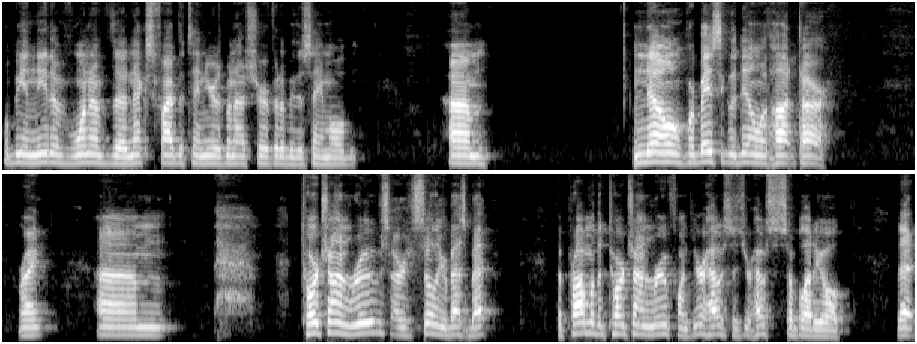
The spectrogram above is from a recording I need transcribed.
We'll be in need of one of the next five to ten years, but not sure if it'll be the same old. Um, no, we're basically dealing with hot tar, right? Um, torch on roofs are still your best bet. The problem with the torch on roof on your house is your house is so bloody old that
